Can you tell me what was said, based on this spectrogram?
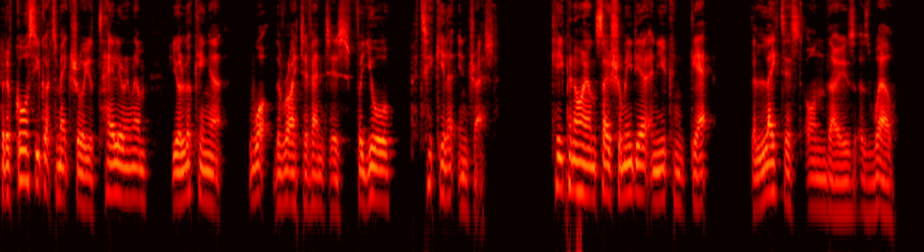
But of course, you've got to make sure you're tailoring them, you're looking at what the right event is for your particular interest. Keep an eye on social media and you can get the latest on those as well.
